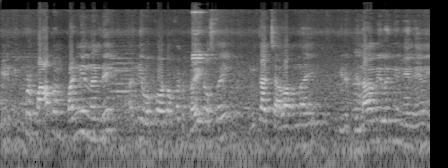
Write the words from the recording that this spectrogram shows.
వీడికి ఇప్పుడు పాపం పండిందండి అన్నీ ఒక్కొక్కటి బయట వస్తాయి ఇంకా చాలా ఉన్నాయి. వీడి బినామీలన్నీ నేనేమి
